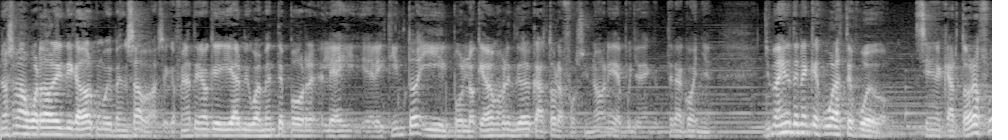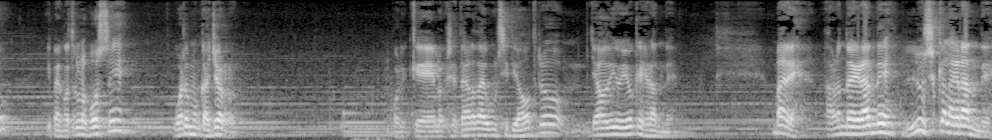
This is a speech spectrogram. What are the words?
no se me ha guardado el indicador como yo pensaba. Así que al final he tenido que guiarme igualmente por el, instinto y por lo que hemos aprendido del cartógrafo. Si no, ni de puñetera coña. Yo imagino tener que jugar este juego sin el cartógrafo y para encontrar los bosses, guárdame un cachorro. Porque lo que se tarda de un sitio a otro, ya os digo yo que es grande. Vale, hablando de grande, Luzca la Grande.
